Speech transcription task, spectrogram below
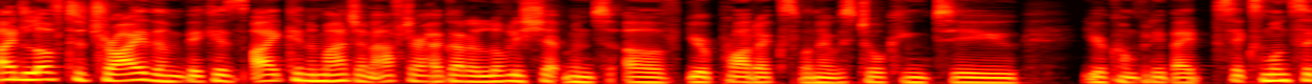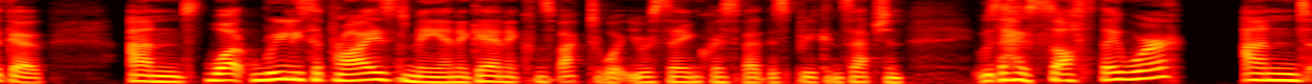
I'd love to try them because I can imagine after I got a lovely shipment of your products when I was talking to your company about six months ago. And what really surprised me, and again, it comes back to what you were saying, Chris, about this preconception, it was how soft they were. And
